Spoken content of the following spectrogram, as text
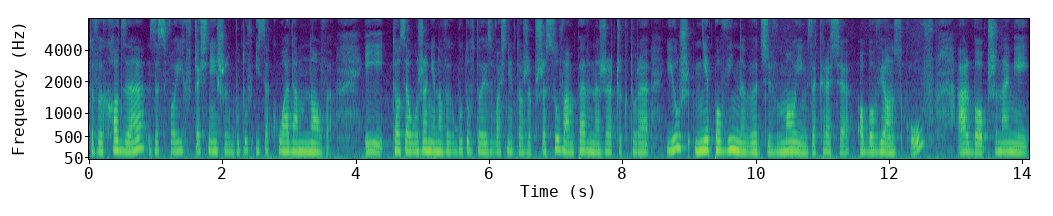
to wychodzę ze swoich wcześniejszych butów i zakładam nowe. I to założenie nowych butów to jest właśnie to, że przesuwam pewne rzeczy, które już nie powinny być w moim zakresie obowiązków, albo przynajmniej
